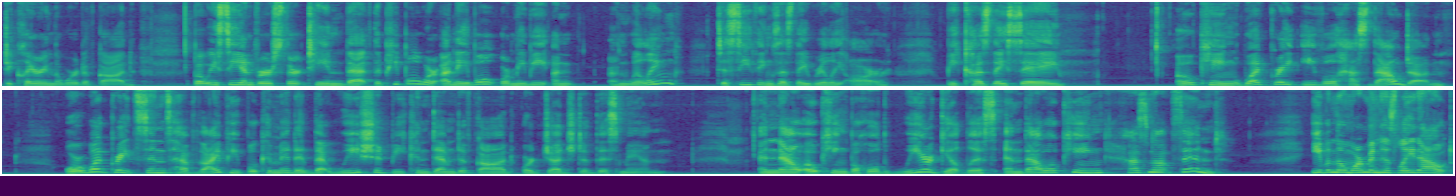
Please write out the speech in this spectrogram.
declaring the word of God. But we see in verse 13 that the people were unable or maybe un- unwilling to see things as they really are because they say, O king, what great evil hast thou done? Or what great sins have thy people committed that we should be condemned of God or judged of this man? And now, O king, behold, we are guiltless, and thou, O king, hast not sinned. Even though Mormon has laid out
